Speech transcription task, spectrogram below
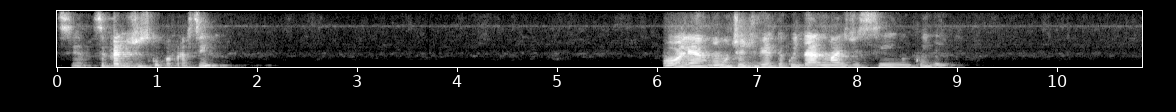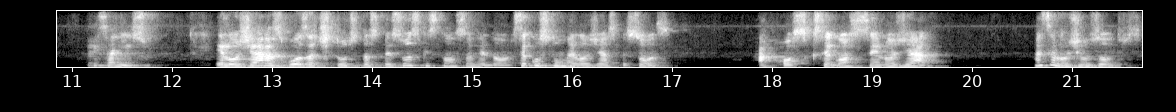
Você pede desculpa para si? Olha, ontem eu devia ter cuidado mais de si e não cuidei. Pensa nisso. Elogiar as boas atitudes das pessoas que estão ao seu redor. Você costuma elogiar as pessoas? Aposto que você gosta de ser elogiado. Mas você elogia os outros?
